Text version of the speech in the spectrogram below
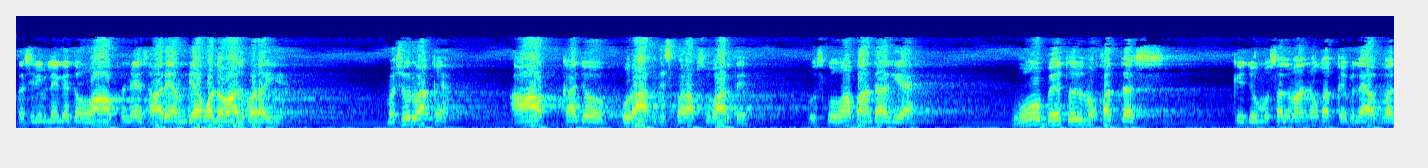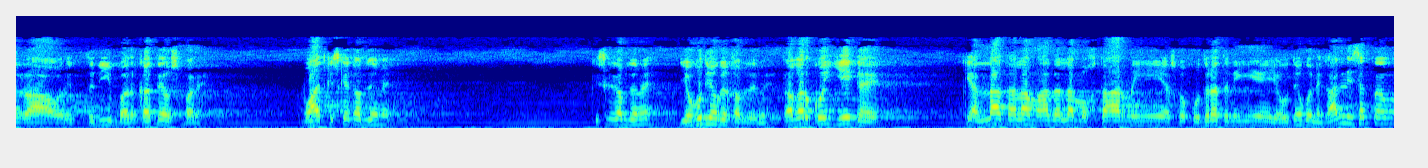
تشریف لے گئے تو وہاں اپنے سارے انبیاء کو نماز پڑھائی ہے۔ مشہور واقعہ۔ آپ کا جو براق جس پر آپ سوار تھے، اس کو وہاں باندھا گیا ہے۔ وہ بیت المقدس کہ جو مسلمانوں کا قبلہ اول رہا اور اتنی برکت ہے اس پر ہے وہ آج کس کے قبضے میں؟ کس کے قبضے میں؟ یہودیوں کے قبضے میں۔ تو اگر کوئی یہ کہے کہ اللہ تعالیٰ معذ اللہ مختار نہیں ہے، اس کو قدرت نہیں ہے، یہودیوں کو نکال نہیں سکتا وہ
